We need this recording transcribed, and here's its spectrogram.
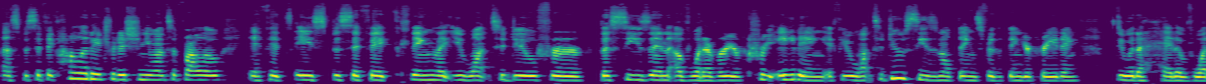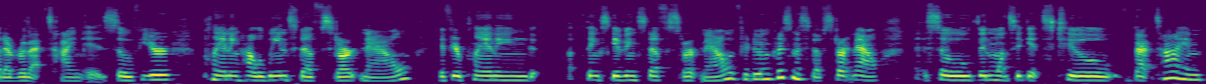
a specific holiday tradition you want to follow, if it's a specific thing that you want to do for the season of whatever you're creating, if you want to do seasonal things for the thing you're creating, do it ahead of whatever that time is. So if you're planning Halloween stuff, start now. If you're planning Thanksgiving stuff, start now. If you're doing Christmas stuff, start now. So then once it gets to that time,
